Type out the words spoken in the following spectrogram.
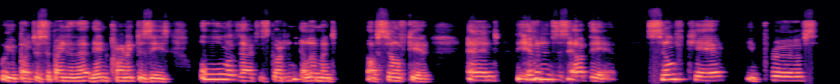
who participate in that, then chronic disease. All of that has got an element of self-care. And the evidence is out there. Self-care improves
